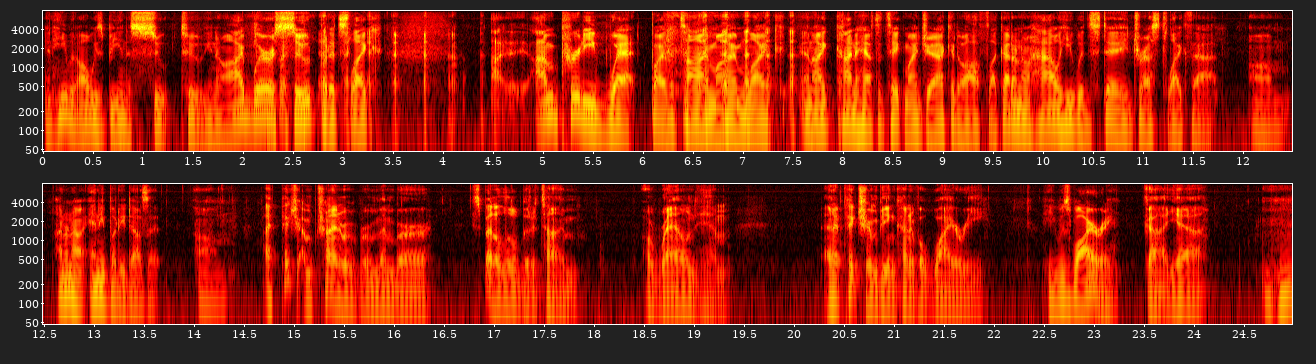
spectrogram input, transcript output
and he would always be in a suit too. You know, I wear a suit, but it's like I, am pretty wet by the time I'm like, and I kind of have to take my jacket off. Like, I don't know how he would stay dressed like that. Um, I don't know how anybody does it. Um, I picture. I'm trying to remember. Spent a little bit of time around him and I picture him being kind of a wiry. He was wiry. Guy, yeah. Mm-hmm.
